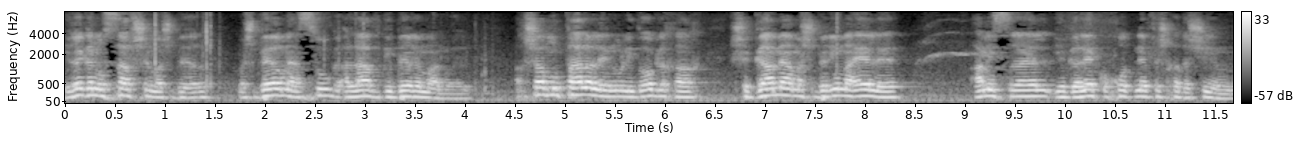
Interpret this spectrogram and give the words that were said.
היא רגע נוסף של משבר, משבר מהסוג עליו דיבר עמנואל. עכשיו מוטל עלינו לדאוג לכך שגם מהמשברים האלה עם ישראל יגלה כוחות נפש חדשים.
